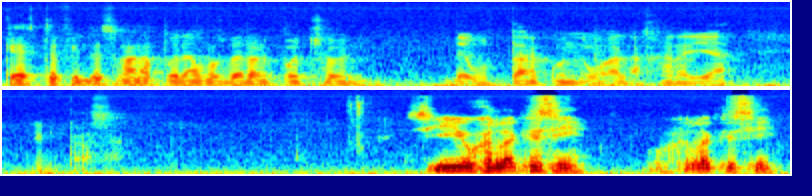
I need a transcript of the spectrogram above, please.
que este fin de semana podríamos ver al Pocho en- debutar con el Guadalajara ya en casa. Sí, ojalá que sí, ojalá que sí.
